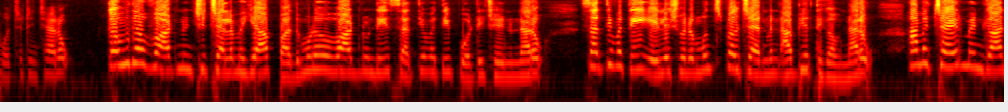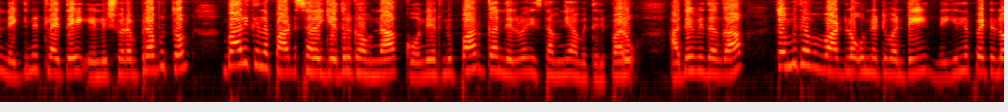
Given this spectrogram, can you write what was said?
ముచ్చటించారు. తొమ్మిదవ వార్డు నుంచి చలమయ్య పదమూడవ వార్డు నుండి సత్యవతి పోటీ చేయనున్నారు. సత్యవతి ఏలేశ్వరం మున్సిపల్ చైర్మన్ అభ్యర్థిగా ఉన్నారు. ఆమె చైర్మన్గా నెగ్గినట్లయితే ఏలేశ్వరం ప్రభుత్వం బాలికల పాఠశాల ఎదురుగా ఉన్న కోనేరును పార్క్గా నిర్వహిస్తామని ఆమె తెలిపారు. అదేవిధంగా తొమ్మిదవ వార్డులో ఉన్నటువంటి నెయ్యిలపేటలో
